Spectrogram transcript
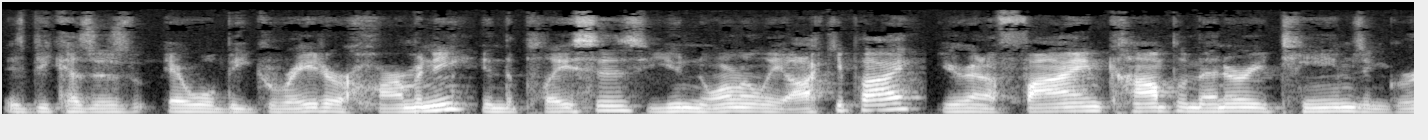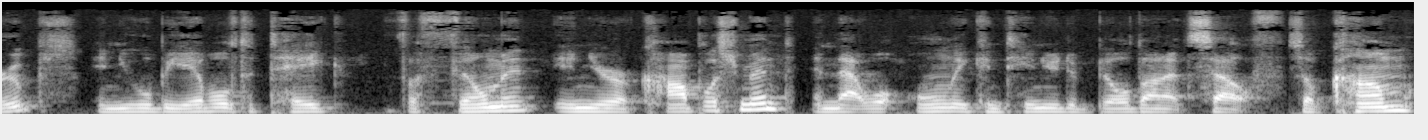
is because there will be greater harmony in the places you normally occupy. You're going to find complementary teams and groups, and you will be able to take fulfillment in your accomplishment, and that will only continue to build on itself. So come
